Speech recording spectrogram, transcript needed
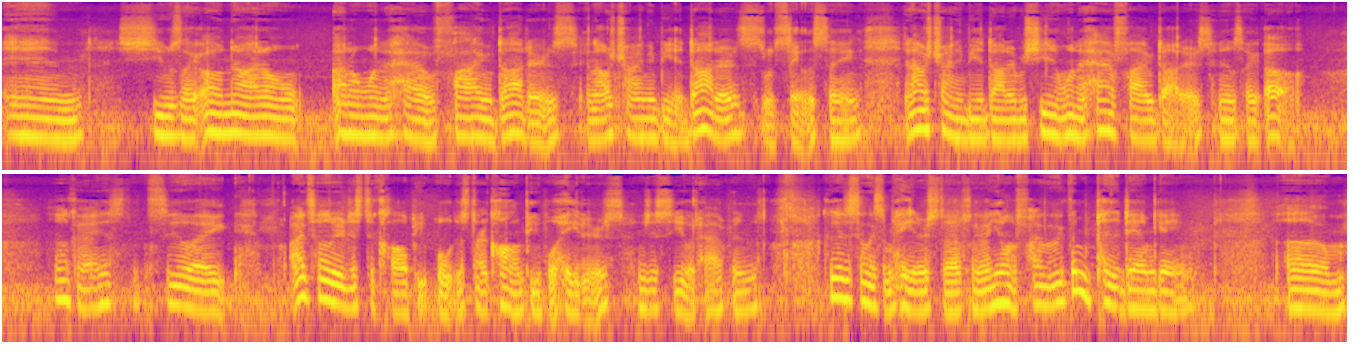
and she was like, oh no, I don't. I don't want to have five daughters, and I was trying to be a daughter. This is what Sayla's saying, and I was trying to be a daughter, but she didn't want to have five daughters, and it was like, oh, okay. See, like, I told her just to call people, to start calling people haters, and just see what happens. Cause it just sounds like some hater stuff. Like, you know what? Like, let me play the damn game. Um,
